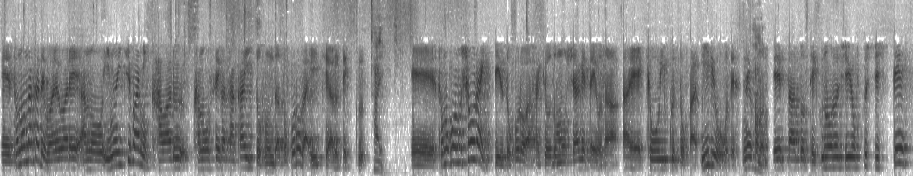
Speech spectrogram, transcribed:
えーその中で我々あの、いの一番に変わる可能性が高いと踏んだところが HR テック。はい。えーその後の将来っていうところは先ほど申し上げたような、えー教育とか医療をですね、このデータとテクノロジーを駆使して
